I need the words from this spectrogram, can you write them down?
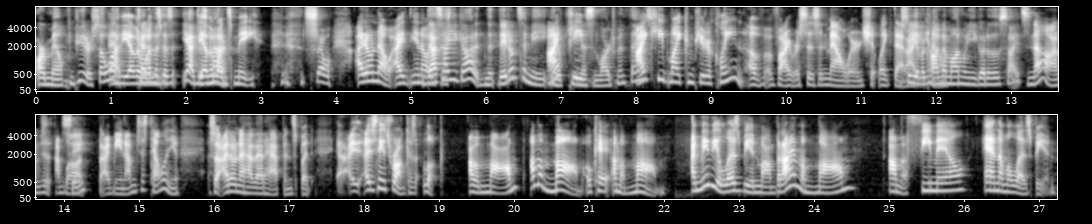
are male computers. So what? And the other 10 one's doesn't. Yeah, it the doesn't other matter. one's me. so I don't know. I you know That's it's how you got it. They don't send me you I know, keep- penis enlargement things. I keep my computer clean of, of viruses and malware and shit like that. so you have a know. condom on when you go to those sites. No, I'm just. I'm well. See? I mean, I'm just telling you. So I don't know how that happens, but I, I just think it's wrong because look, I'm a mom. I'm a mom. Okay, I'm a mom. I may be a lesbian mom, but I am a mom. I'm a female, and I'm a lesbian.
